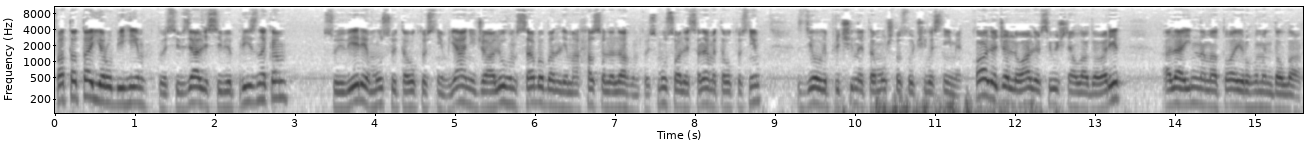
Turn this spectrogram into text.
фататайяру бихим, то есть и взяли себе признаком суеверия Мусу и того, кто с ним. Я не джаалюхум сабабан лима хасаляляхум. То есть Мусу, алейсалям, и того, кто с ним, сделали причиной тому, что случилось с ними. Халя джаллю аля, Всевышний Аллах говорит, аля иннама туайрухум индаллах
